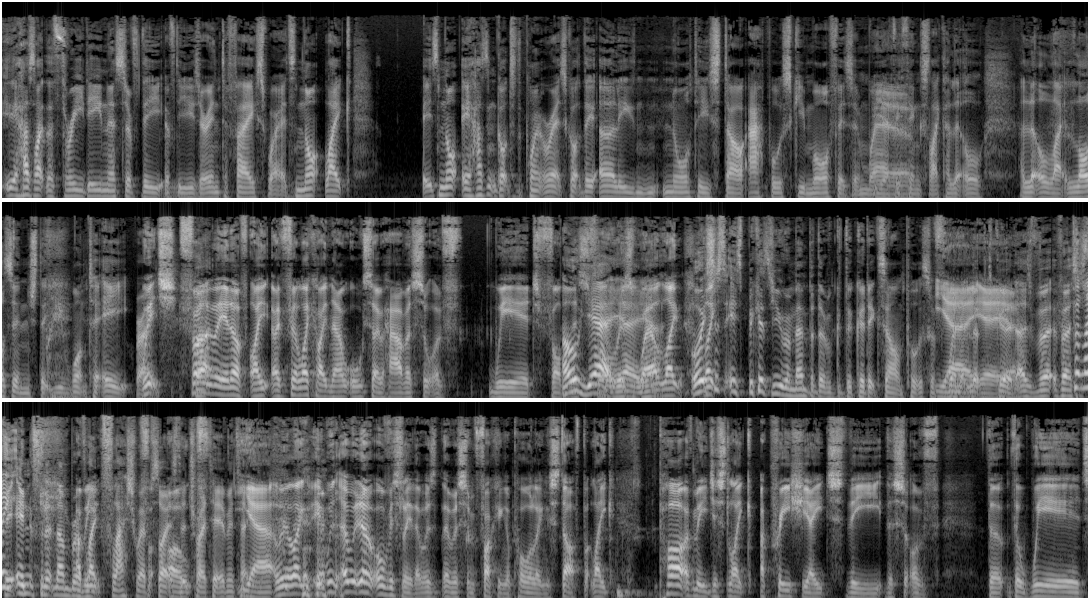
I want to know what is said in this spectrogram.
it has like the 3D-ness of the of the user interface where it's not like it's not it hasn't got to the point where it's got the early naughty style apple skeuomorphism where Yeah. everything's like a little a little like lozenge that you want to eat right Which, funnily enough, I, I feel like I now also have a sort of weird fondness Oh yeah, for yeah, as well. yeah. Like, or it's like, just it's because you remember the the good examples of when it looked yeah, good, yeah. as ver- versus like, the infinite number I of mean, like flash f- oh, websites oh, that tried to imitate. Yeah, I mean, like it was. I mean, obviously, there was there was some fucking appalling stuff, but like part of me just like appreciates the the sort of the the weird.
